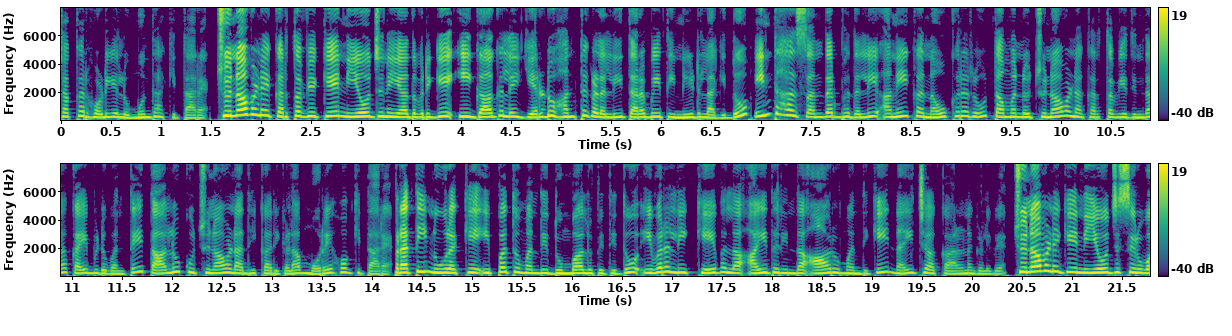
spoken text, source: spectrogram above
ಚಕ್ಕರ್ ಹೊಡೆಯಲು ಮುಂದಾಕಿದ್ದಾರೆ. ಚುನಾವಣೆ ಕರ್ತವ್ಯಕ್ಕೆ ನಿಯೋಜನೆಯಾದವರಿಗೆ ಈಗಾಗಲೇ ಎರಡು ಹಂತಗಳಲ್ಲಿ ತರಬೇತಿ ನೀಡಲಾಗಿದ್ದು, ಇಂತಹ ಸಂದರ್ಭದಲ್ಲಿ ಅನೇಕ ನೌಕರರು ತಮ್ಮನ್ನು ಚುನಾವಣಾ ಕರ್ತವ್ಯದಿಂದ ಕೈಬಿಡುವಂತೆ ತಾಲೂಕು ಚುನಾವಣಾಧಿಕಾರಿಗಳ ಮೊರೆ ಹೋಗಿದ್ದಾರೆ. ಪ್ರತಿ ನೂರಕ್ಕೆ ಇಪ್ಪತ್ತು ಮಂದಿ ದುಂಬಾಲು ಬಿದ್ದಿದ್ದು, ಇವರಲ್ಲಿ ಕೇವಲ ಐದರಿಂದ ಆರು ಮಂದಿಗೆ ನೈಜ ಕಾರಣಗಳಿವೆ. ಚುನಾವಣೆಗೆ ನಿಯೋಜಿಸಿರುವ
